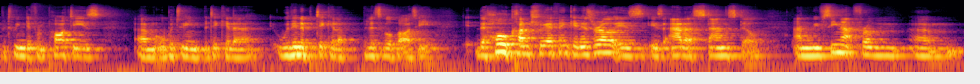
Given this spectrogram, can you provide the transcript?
between different parties um, or between particular within a particular political party. The whole country, I think, in Israel is is at a standstill, and we've seen that from um,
